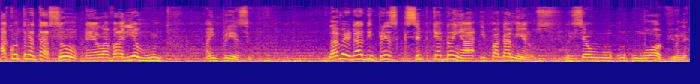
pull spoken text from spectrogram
A contratação ela varia muito a empresa. Na verdade, a empresa que sempre quer ganhar e pagar menos. Isso é o óbvio, né?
